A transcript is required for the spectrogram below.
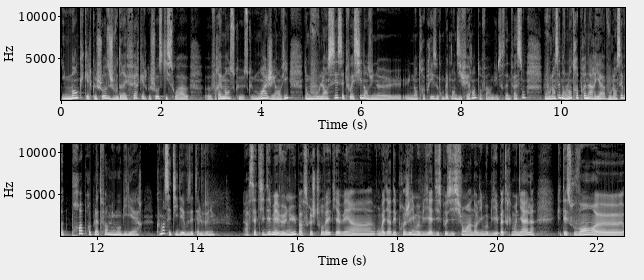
il manque quelque chose, je voudrais faire quelque chose qui soit euh, euh, vraiment ce que, ce que moi j'ai envie. Donc vous vous lancez cette fois-ci dans une, une, entreprise complètement différente, enfin d'une certaine façon, vous vous lancez dans l'entrepreneuriat, vous lancez votre propre plateforme immobilière. Comment cette idée vous est-elle venue? Alors cette idée m'est venue parce que je trouvais qu'il y avait un, on va dire des projets immobiliers à disposition hein, dans l'immobilier patrimonial qui étaient souvent euh,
